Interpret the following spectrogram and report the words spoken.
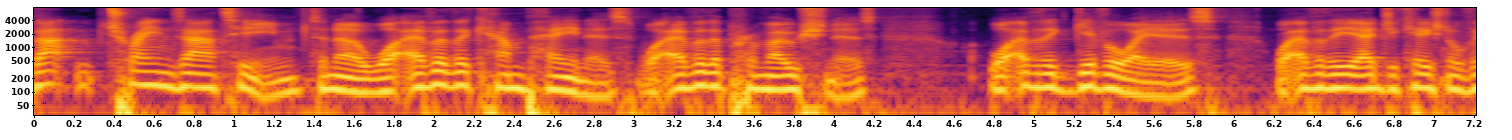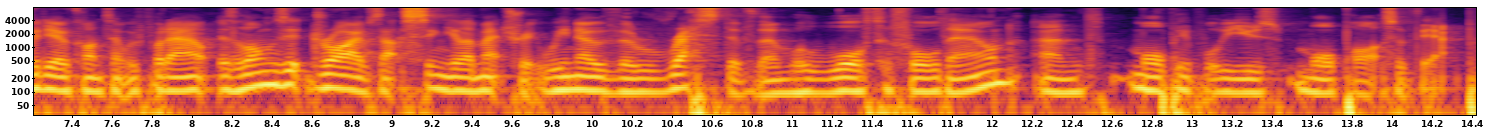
that trains our team to know whatever the campaign is, whatever the promotion is, whatever the giveaway is, whatever the educational video content we put out, as long as it drives that singular metric, we know the rest of them will waterfall down and more people use more parts of the app.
